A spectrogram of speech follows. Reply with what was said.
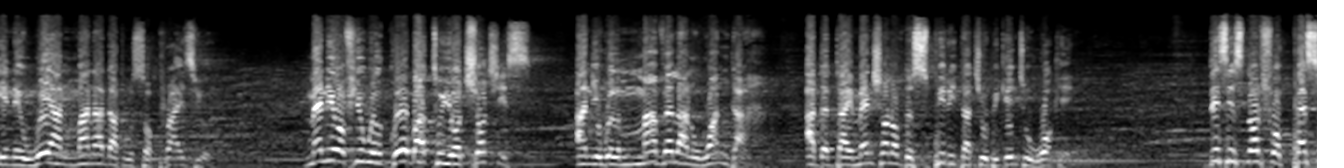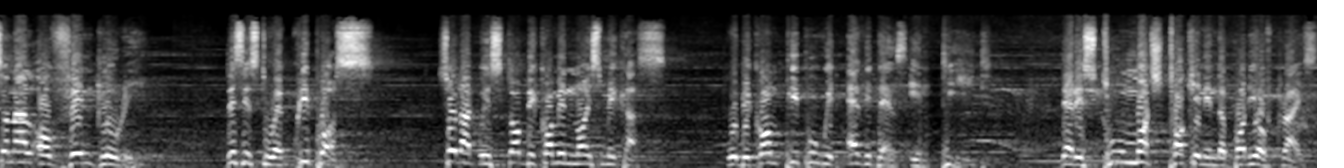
in a way and manner that will surprise you. Many of you will go back to your churches and you will marvel and wonder at the dimension of the spirit that you begin to walk in. This is not for personal or vain glory. This is to equip us so that we stop becoming noisemakers. We become people with evidence indeed. There is too much talking in the body of Christ.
